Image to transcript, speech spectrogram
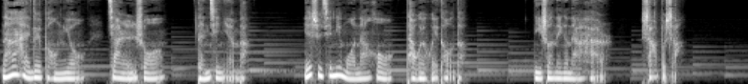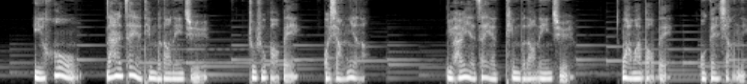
男孩还对朋友、家人说：“等几年吧，也许经历磨难后他会回头的。”你说那个男孩傻不傻？以后男孩再也听不到那句“猪猪宝贝，我想你了”，女孩也再也听不到那一句“娃娃宝贝，我更想你”。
